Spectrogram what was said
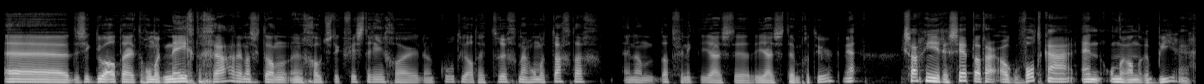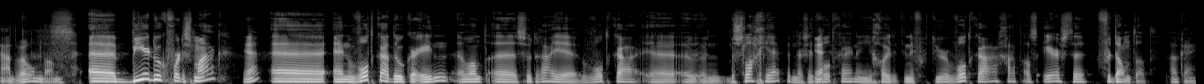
Eh, dus ik doe altijd 190 graden. En als ik dan een groot stuk vis erin gooi, dan koelt hij altijd terug naar 180. En dan, dat vind ik de juiste, de juiste temperatuur. Ik zag in je recept dat daar ook wodka en onder andere bier in gaat. Waarom dan? Eh, bier doe ik voor de smaak. Ja? Eh, en wodka doe ik erin. Want eh, zodra je wodka een beslagje hebt en daar zit Ja? wodka in en je gooit het in de frituur. Wodka gaat als eerste verdampt dat. Oké.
